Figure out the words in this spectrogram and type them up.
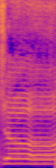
job.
